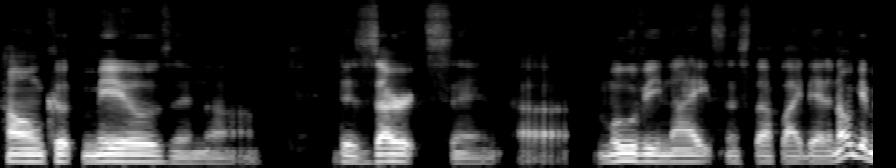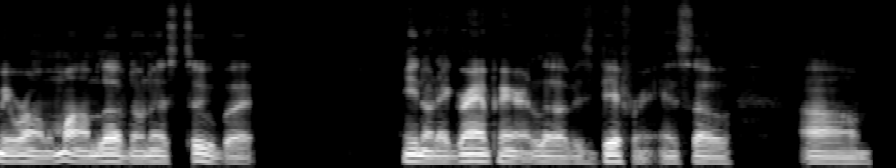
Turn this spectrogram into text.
home cooked meals and um, desserts and uh, movie nights and stuff like that. And don't get me wrong, my mom loved on us too, but you know that grandparent love is different, and so um,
